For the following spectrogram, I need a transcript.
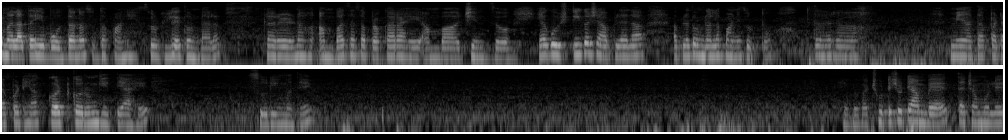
मला आता हे बोलताना सुद्धा पाणी सुटलं आहे तोंडाला. कारण आंबाच असा प्रकार आहे आंबा चिंच ह्या गोष्टी कशा आपल्याला आपल्या तोंडाला पाणी सुटतो. तर मी आता पटापट ह्या कट करून घेते आहे. सुरीमध्ये. हे बघा छोटे छोटे आंबे आहेत. त्याच्यामुळे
